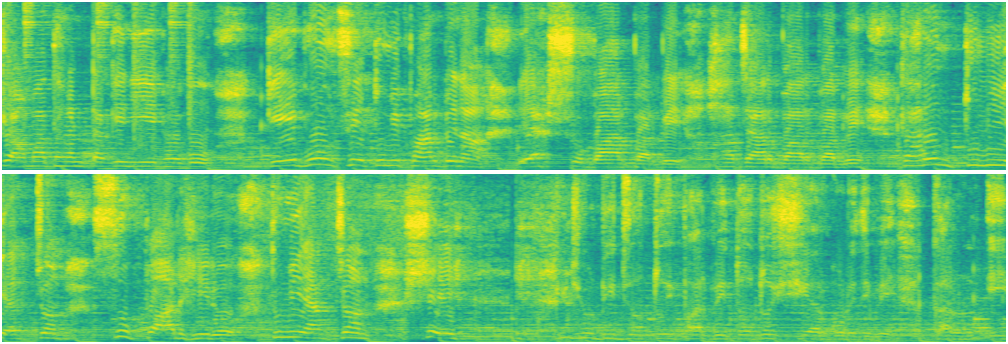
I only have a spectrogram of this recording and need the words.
সমাধানটাকে নিয়ে ভেবো। কে বলছে তুমি পারবে না? একশো বার পারবে। হাজার বার পারবে। কারণ তুমি একজন সুপার হিরো তুমি একজন সে ভিডিওটি যতই পারবে ততই শেয়ার করে দিবে। কারণ এই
